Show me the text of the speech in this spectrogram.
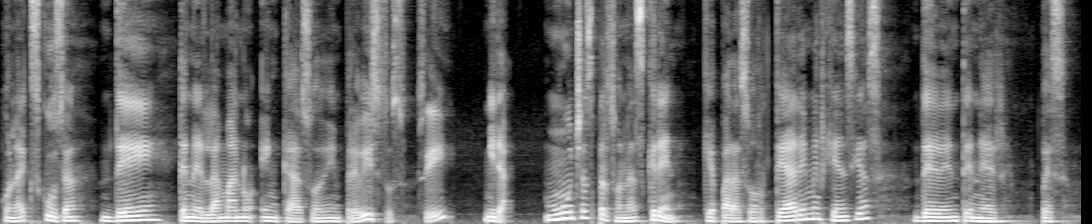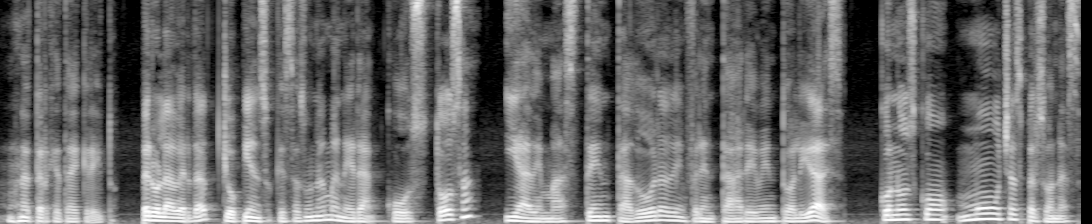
con la excusa de tener la mano en caso de imprevistos, ¿sí? Mira, muchas personas creen que para sortear emergencias deben tener pues una tarjeta de crédito. Pero la verdad yo pienso que esta es una manera costosa y además tentadora de enfrentar eventualidades. Conozco muchas personas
